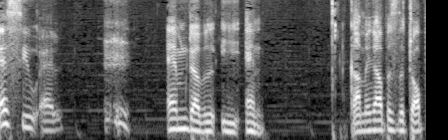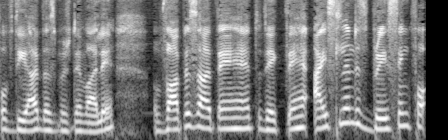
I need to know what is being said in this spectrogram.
S U L M double E N coming up is the top of the hour दस बजने वाले। वापस आते हैं तो देखते हैं। Iceland is bracing for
